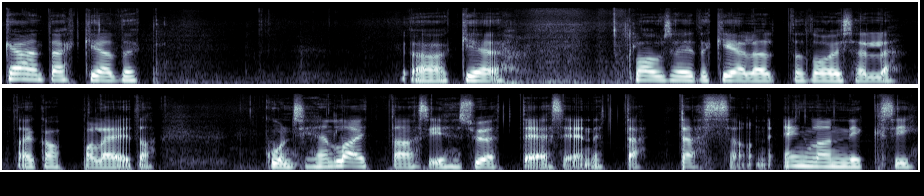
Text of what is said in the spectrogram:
kääntää kieltä, kiel, lauseita kieleltä toiselle tai kappaleita, kun siihen laittaa siihen syötteeseen, että tässä on englanniksi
